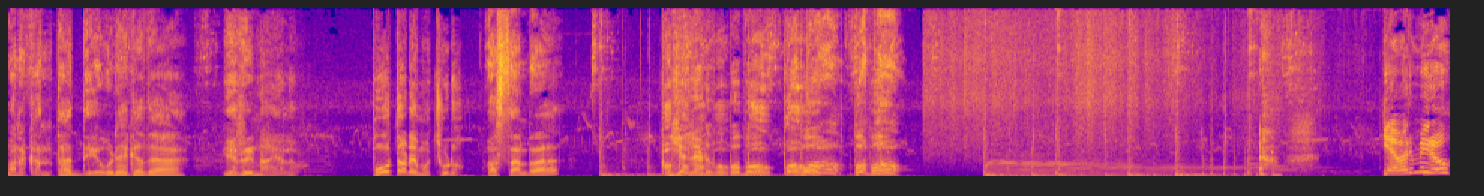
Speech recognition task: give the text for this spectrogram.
మనకంతా దేవుడే కదా. ఎర్రి నాయాలు. పోతాడేమో చూడు. వస్తాన్రా. ఎల్లాడు. పో, పో, పో, పో. ఎవరు మీరు?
